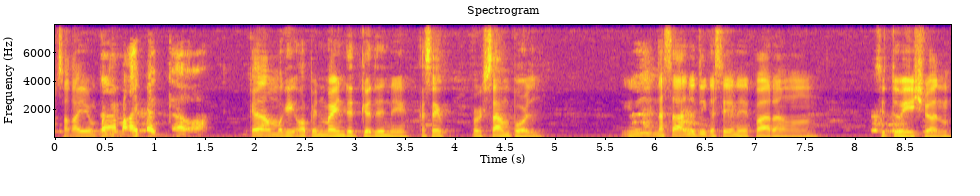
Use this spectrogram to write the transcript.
Saka yung na pag, makipag oo. kailangan maging open-minded ka din eh. Kasi, for example, yung nasa ano din kasi yun eh, parang situation.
